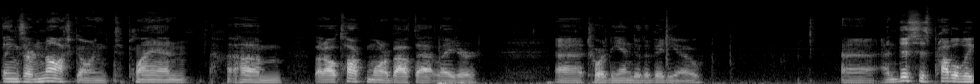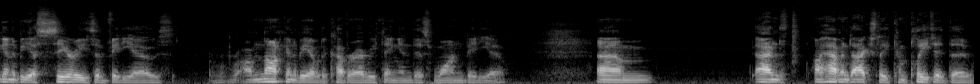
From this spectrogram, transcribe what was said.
things are not going to plan. Um, but I'll talk more about that later uh, toward the end of the video. Uh, and this is probably going to be a series of videos. I'm not going to be able to cover everything in this one video. Um, and I haven't actually completed the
